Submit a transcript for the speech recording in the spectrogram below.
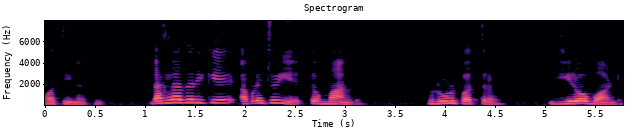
હોતી નથી. દાખલા તરીકે આપણે જોઈએ તો માંગ, ઋણપત્ર, ગીરો બોન્ડ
